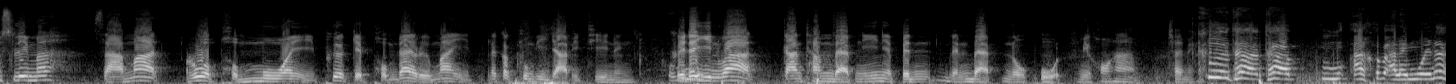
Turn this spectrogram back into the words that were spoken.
ุสลิมะสามารถรวบผมมวยเพื่อเก็บผมได้หรือไม่ แล้วก็คลุมฮิญาบอีกทีหนึ่งผมเคยได้ยินว่าการทำแบบนี้เนี่ยเป็นเหมือนแบบโหนกอูดมีข้อห้ามใช่ไหมครับ คือถ้าถ้ามุอะเขาอะไรมวยนะ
